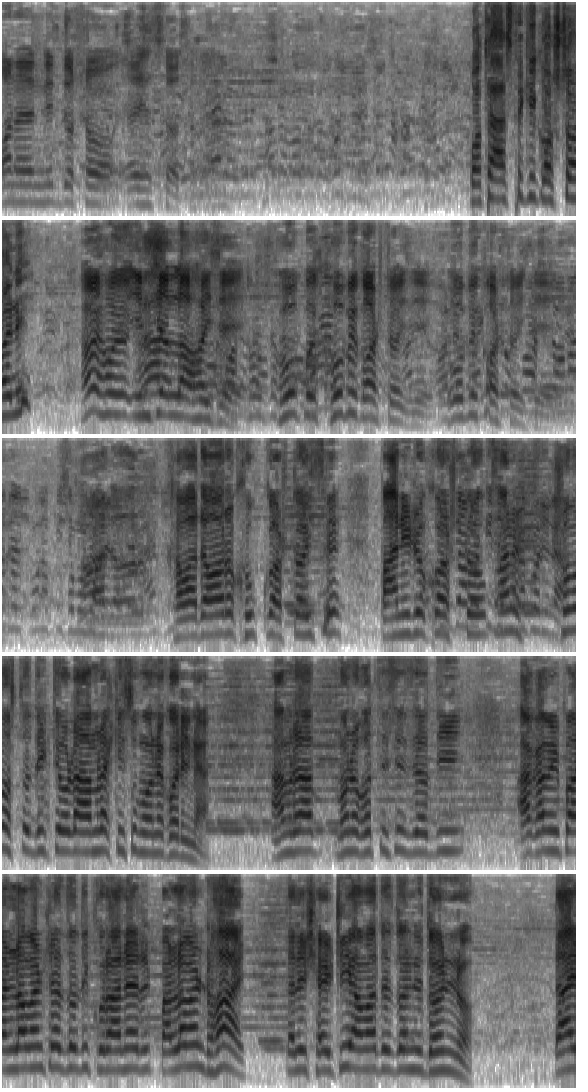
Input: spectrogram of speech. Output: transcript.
মানে নির্দেশ পথে আসতে কি কষ্ট হয়নি? হয় হয় ইনশাল্লাহ হয়েছে। খুব খুবই কষ্ট হয়েছে খুবই কষ্ট হয়েছে। খাওয়া দাওয়ারও খুব কষ্ট হয়েছে পানিরও কষ্ট মানে সমস্ত দিক থেকে ওটা আমরা কিছু মনে করি না। আমরা মনে করতেছি যদি আগামী পার্লামেন্টে যদি কোরআনের পার্লামেন্ট হয় তাহলে সেইটি আমাদের জন্য ধন্য। তাই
